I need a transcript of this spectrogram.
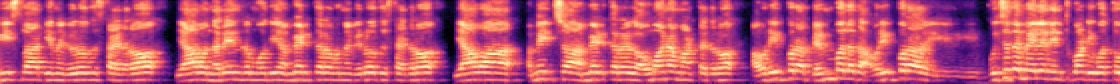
ಮೀಸಲಾತಿಯನ್ನು ವಿರೋಧಿಸ್ತಾ ಇದಾರೋ ಯಾವ ನರೇಂದ್ರ ಮೋದಿ ಅಂಬೇಡ್ಕರ್ ಅವರನ್ನ ವಿರೋಧಿಸ್ತಾ ಇದಾರೋ ಯಾವ ಅಮಿತ್ ಶಾ ಅಂಬೇಡ್ಕರ್ ಅವಮಾನ ಮಾಡ್ತಾ ಇದಾರೋ ಅವರಿಬ್ಬರ ಬೆಂಬಲದ, ಅವರಿಬ್ಬರ ಭುಜದ ಮೇಲೆ ನಿಂತ್ಕೊಂಡು ಇವತ್ತು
